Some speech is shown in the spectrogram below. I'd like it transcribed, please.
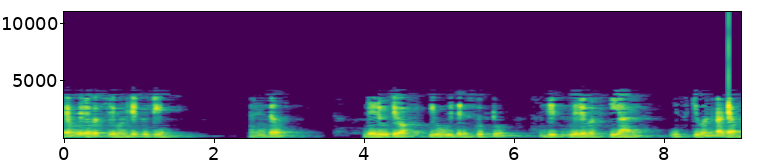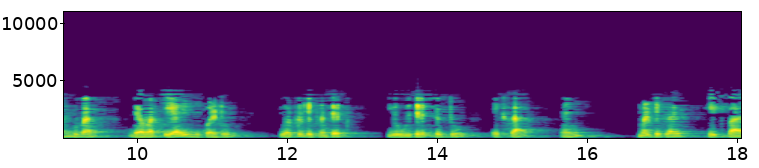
m variables t1, t2, and the derivative of u with respect to these variables ti is given by w by dabba ti is equal to you have to differentiate u with respect to xi and multiply it by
